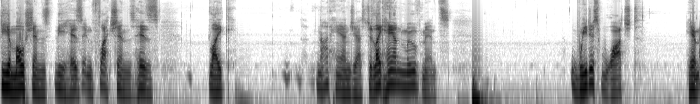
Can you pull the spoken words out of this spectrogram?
the emotions, the his inflections, his like not hand gestures, like hand movements. We just watched him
